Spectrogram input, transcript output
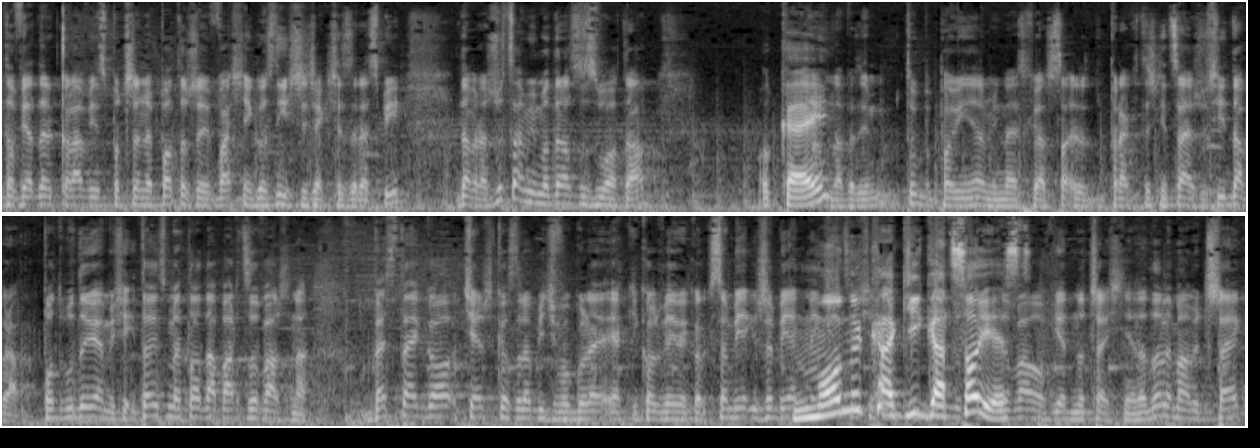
to wiaderko lawy jest potrzebne po to, żeby właśnie go zniszczyć jak się zrespi. Dobra, rzucam im od razu złoto. Okej. Nawet tu powinienem mi nawet chyba ca- praktycznie całe rzucić. Dobra, podbudujemy się i to jest metoda bardzo ważna. Bez tego ciężko zrobić w ogóle jakikolwiek rekord. Chcemy, żeby jak najwięcej się giga, co jest? tradowało jednocześnie. Na dole mamy trzech,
